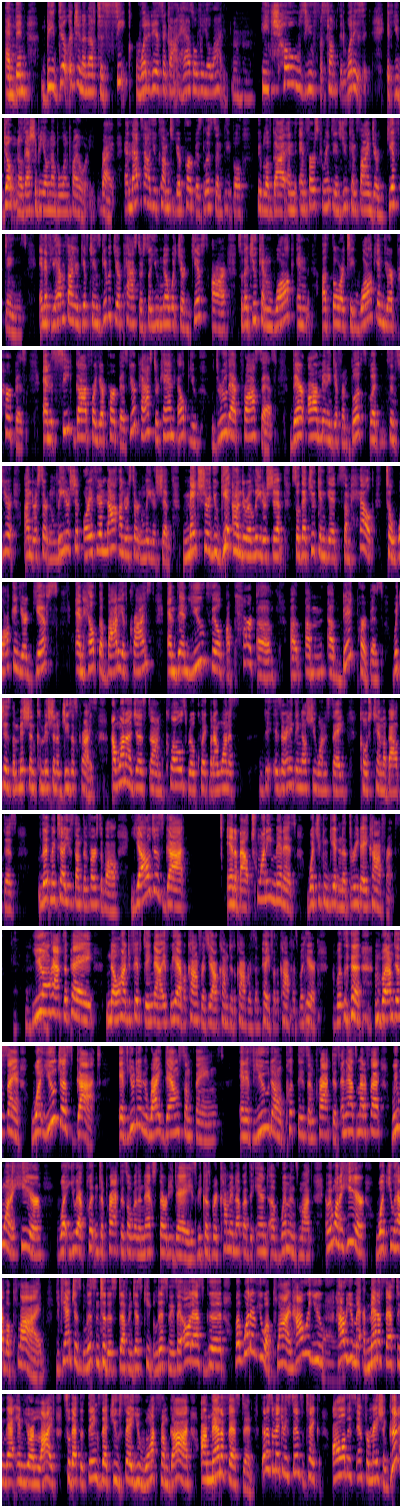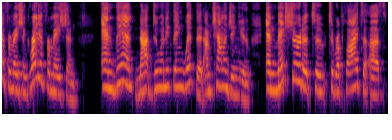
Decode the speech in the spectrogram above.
And then be diligent enough to seek what it is that God has over your life. Mhm. He chose you for something. What is it? If you don't know, that should be your number one priority. Right. And that's how you come to your purpose. Listen, people, people of God. And in First Corinthians, you can find your giftings. And if you haven't found your giftings, give it to your pastor so you know what your gifts are, so that you can walk in authority, walk in your purpose, and seek God for your purpose. Your pastor can help you through that process. There are many different books, but since you're under a certain leadership, or if you're not under a certain leadership, make sure you get under a leadership so that you can get some help to walk in your gifts and help the body of Christ. And then you feel a part of a, a, a big purpose, which is the mission commission of Jesus Christ. I want to just um, close real quick, but I want to. Is there anything else you want to say, Coach Tim, about this? Let me tell you something first of all. Y'all just got in about 20 minutes what you can get in a three day conference. You don't have to pay no 150 now if we have a conference y'all come to the conference and pay for the conference. But here but, but i'm just saying what you just got if you didn't write down some things and if you don't put this in practice and as a matter of fact we want to hear what you have put into practice over the next 30 days because we're coming up at the end of women's month and we want to hear what you have applied. You can't just listen to this stuff and just keep listening say oh that's good but what are you applying? How are you how are you ma- manifesting that in your life so that the things that you say you want from god are manifested? That doesn't make any sense to take all this information good information great information and then not do anything with it i'm challenging you and make sure to to, to reply to us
